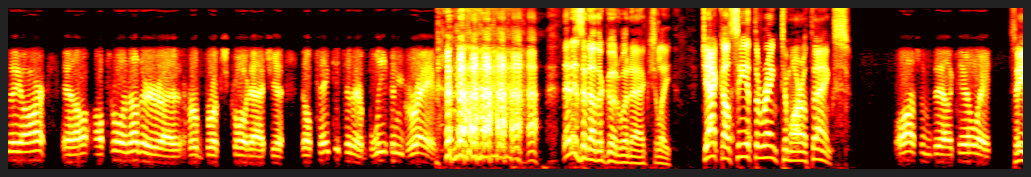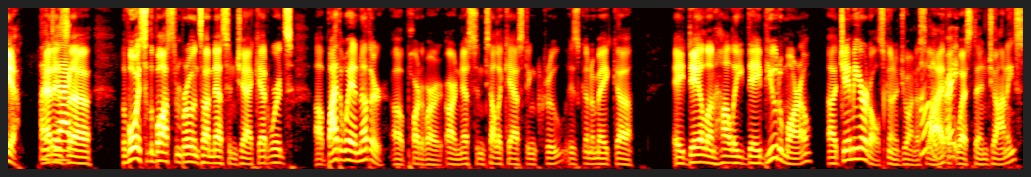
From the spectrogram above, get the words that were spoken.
they are. And I'll, I'll throw another uh, Herb Brooks quote at you. They'll take it to their bleeping grave. that is another good one, actually. Jack, I'll see you at the rink tomorrow. Thanks. Awesome, Dale. Can't wait. See ya. Bye, That is uh, the voice of the Boston Bruins on NESN, Jack Edwards. Uh, by the way, another uh, part of our, our NESN telecasting crew is going to make uh, a Dale and Holley debut tomorrow. Uh, Jamie Erdahl's going to join us Oh, live great. at West End Johnny's,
